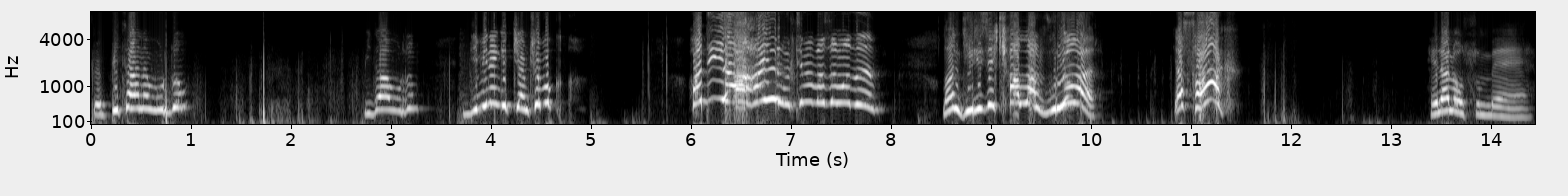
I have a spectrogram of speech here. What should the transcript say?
Şöyle bir tane vurdum. Bir daha vurdum. Dibine gideceğim çabuk. Hadi ya hayır ultime basamadım. Lan gerizekalılar vuruyorlar. Ya salak. Helal olsun be.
